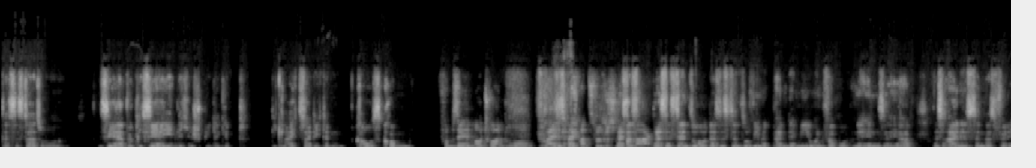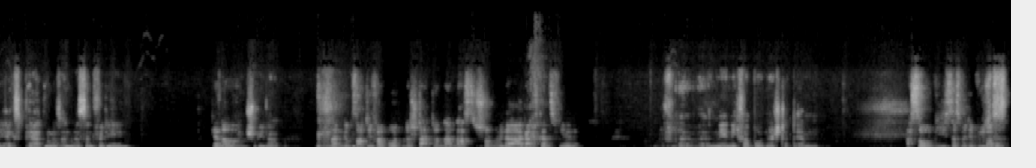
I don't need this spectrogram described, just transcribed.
dass es da so sehr, wirklich sehr ähnliche Spiele gibt, die gleichzeitig dann rauskommen. Vom selben Autorenduo, beides bei französischen Das ist, Verlagen. das ist dann so, das ist dann so wie mit Pandemie und verbotene Insel, ja. Das eine ist dann das für die Experten und das andere ist dann für die genau. Familienspieler. Und dann gibt es noch die verbotene Stadt und dann hast du schon wieder ganz, ganz viel. Äh, nee, nicht verbotene Stadt. Ähm, Ach so, wie hieß das mit dem Wüste? Lost,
